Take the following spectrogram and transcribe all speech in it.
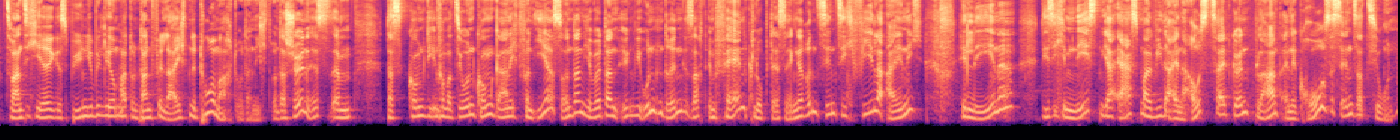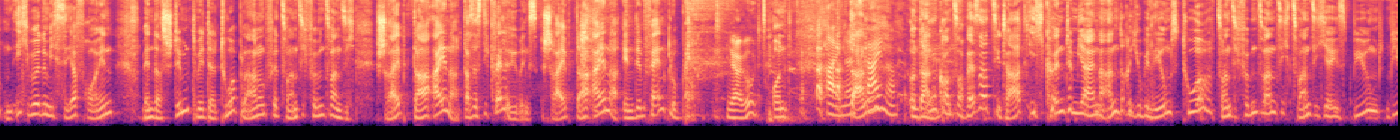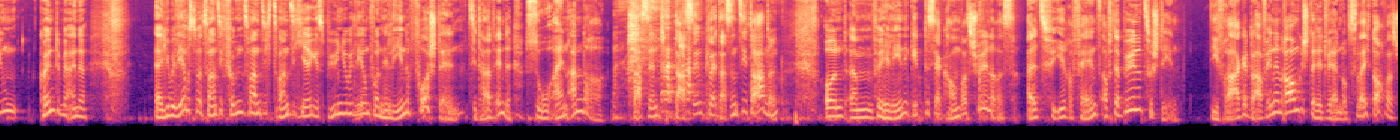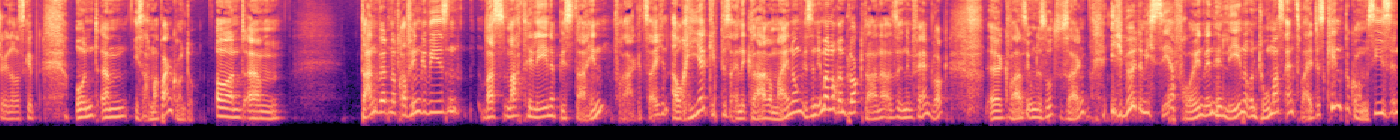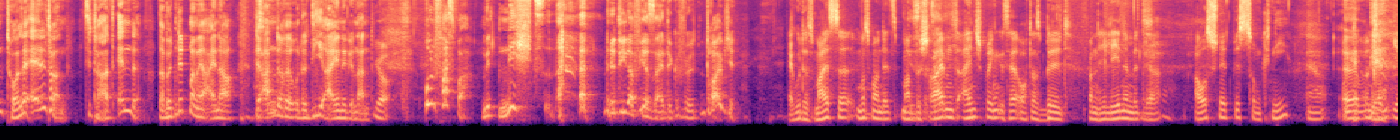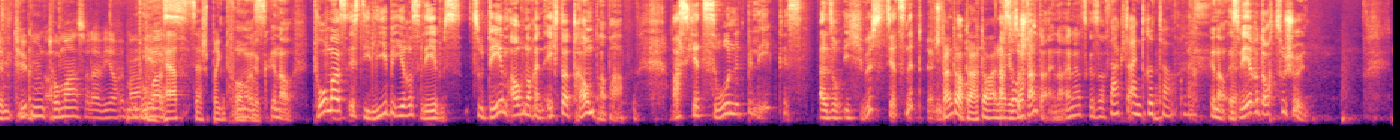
20-jähriges Bühnenjubiläum hat und dann vielleicht eine Tour macht oder nicht. Und das Schöne ist, ähm, das kommen, die Informationen kommen gar nicht von ihr, sondern hier wird dann irgendwie unten drin gesagt, im Fanclub der Sängerin sind sich viele einig. Helene, die sich im nächsten Jahr erstmal wieder eine Auszeit gönnt, plant eine große Sensation. Und ich würde mich sehr freuen, wenn das stimmt mit der Tourplanung für 2025. Schreibt da einer, das ist die Quelle übrigens, schreibt da einer in dem Fanclub-Blog. Ja, gut. Und Einer ist dann, keiner. und dann kommt es noch besser, Zitat, ich könnte mir eine andere Jubiläumstour 2025, 20-jähriges Bühnen, Bühnen, könnte mir eine äh, Jubiläumstour 2025, 20-jähriges Bühnenjubiläum von Helene vorstellen. Zitat Ende. So ein anderer. Das sind, das sind, das sind Zitate. Und ähm, für Helene gibt es ja kaum was Schöneres, als für ihre Fans auf der Bühne zu stehen. Die Frage darf in den Raum gestellt werden, ob es vielleicht doch was Schöneres gibt. Und ähm, ich sag mal Bankkonto. Und ähm, dann wird noch darauf hingewiesen, was macht Helene bis dahin? Fragezeichen. Auch hier gibt es eine klare Meinung. Wir sind immer noch im Blog da, ne? also in dem Fanblog, äh, quasi, um das so zu sagen. Ich würde mich sehr freuen, wenn Helene und Thomas ein zweites Kind bekommen. Sie sind tolle Eltern. Zitat Ende. Da wird nicht mal mehr einer, der andere oder die eine genannt. Ja. Unfassbar. Mit nichts. Eine DIN A4-Seite gefüllt. Ein Träumchen. Ja gut, das meiste muss man jetzt mal Ist beschreibend einspringen, ist ja auch das Bild von Helene mit der Ausschnitt bis zum Knie. ja, und, und den, ihrem Typen Thomas oder wie auch immer. Ihr Thomas- Herz zerspringt vor Thomas, Glück. genau. Thomas ist die Liebe ihres Lebens. Zudem auch noch ein echter Traumpapa. Was jetzt so nicht belegt ist. Also ich wüsste jetzt nicht. Stand doch, da hat doch einer Ach so, gesagt. stand da einer. Einer hat es gesagt. Sagt ein Dritter, oder? Genau, es wäre doch zu schön.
